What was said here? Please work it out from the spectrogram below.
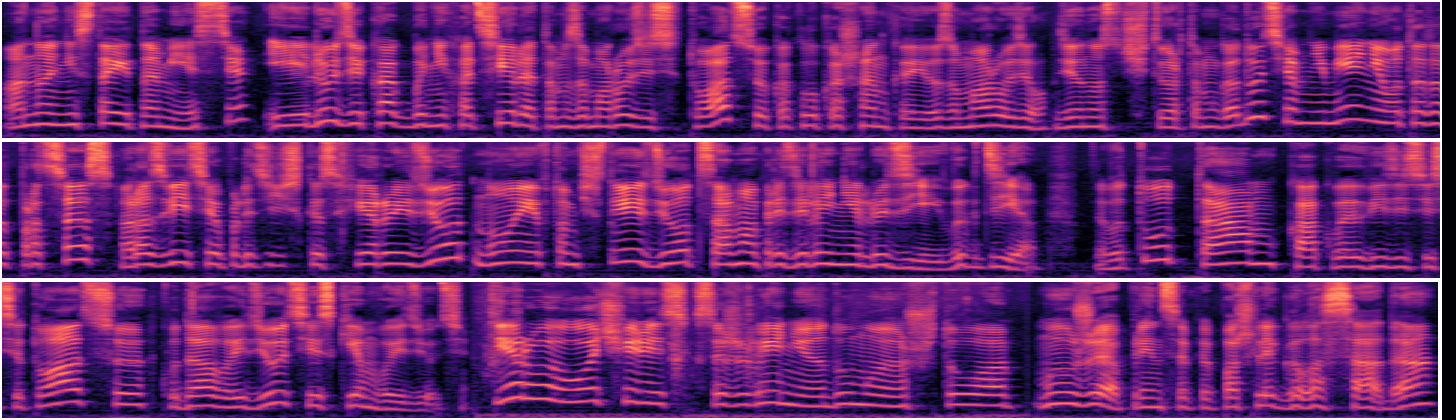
она не стоит на месте. И люди как бы не хотели там заморозить ситуацию, как Лукашенко ее заморозил в 1994 году, тем не менее вот этот процесс развития политической сферы идет, но и в том числе идет самоопределение людей. Вы где? Вы тут, там, как вы видите ситуацию, куда вы идете и с кем вы идете. В первую очередь, к сожалению, я думаю, что мы уже, в принципе, пошли голоса, да,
